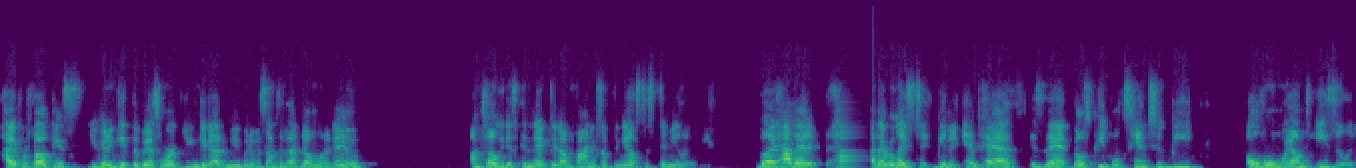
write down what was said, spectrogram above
hyper focus, you're going to get the best work you can get out of me. But if it's something that I don't want to do, I'm totally disconnected. I'm finding something else to stimulate me. But how that how that relates to being an empath is that those people tend to be overwhelmed easily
